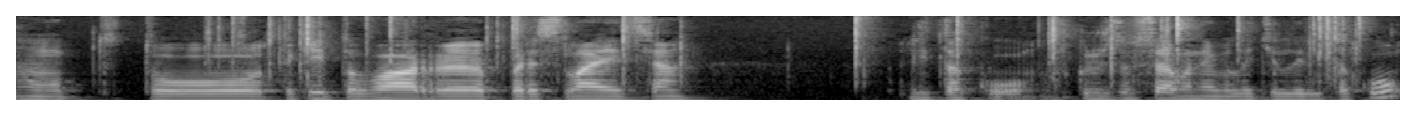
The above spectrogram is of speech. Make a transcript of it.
от, то такий товар е, пересилається літаком. Скоріше за все, вони летіли літаком.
